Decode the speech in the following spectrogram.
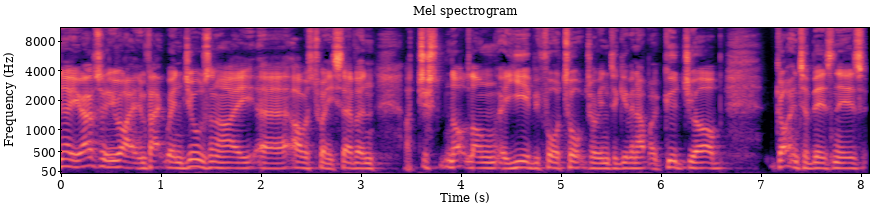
No, you're absolutely right. In fact, when Jules and I, uh, I was 27, I just not long, a year before, talked her into giving up a good job, got into business.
